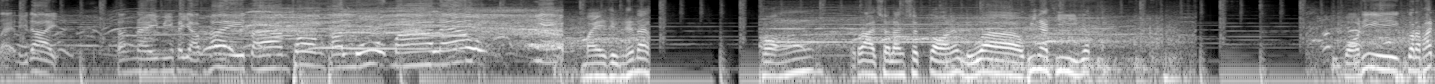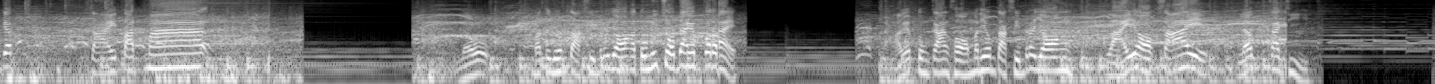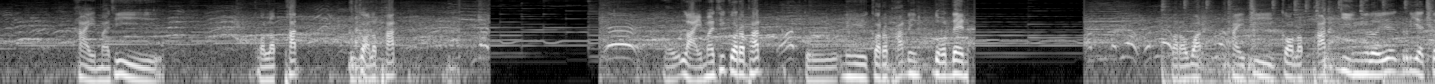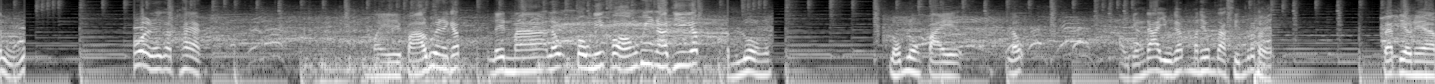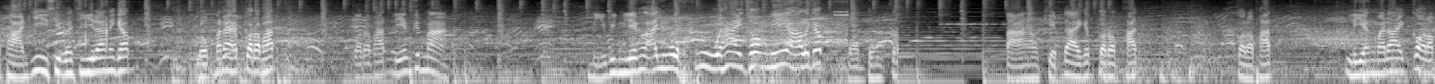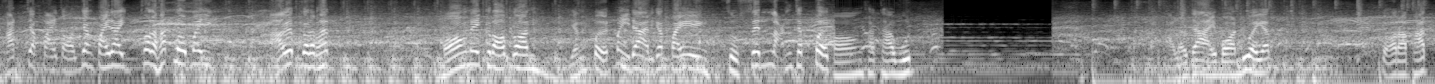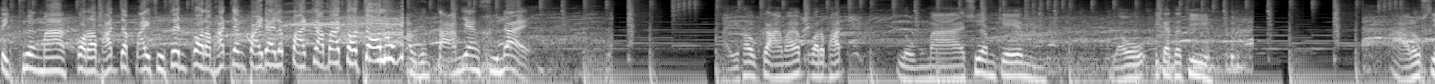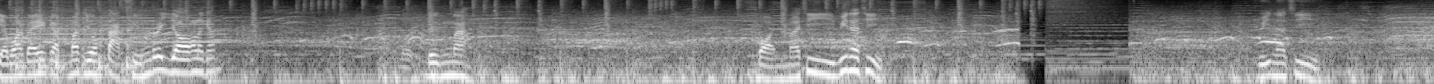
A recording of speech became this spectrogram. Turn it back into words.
แตะนี้ได้ ข้างในมีขยับให้ตามช่องทะลุมาแล้วยิงไม่ถึงทางด้านของราชลันชกรนะหรือว่าวินาทีครับบอที่กรพัฒน์ครับจ่ายตัดมา แล้วมัธยมตากสินระยองเอาตรงนี้โจบได้ครับก็ได้เอาครับตรงกลางของมัธยมตากสินระยองไหลออกซ้ายแล้วกาจีให้มาที่ กรพัฒน์กรพัฒน์เอาไหลมาที่กรพัฒน์ตูนี่กรพัฒน์นี่โดดเด่น ประวัติให้ที่กรพัฒน์ยิงเลยเรียกจะหลูด้วยเลยกระแทกไม่ได้ฟาวด้วยนะครับ เล่นมาแล้วตรงนี้ของวินาทีครับล่วงลงล้มลงไปแล้วเอายังได้อยู่ครับมัธยมตักสินระเบิดแป๊บเดียวเนี่ยผ่าน 20 นาทีแล้วนะครับหลบมาได้ครับกรพัฒน์ กรพัฒน์เลี้ยงขึ้นมา หมีวิ่งเลี้ยงหลายอยู่โอ้โหให้ช่องนี้เอาเลยครับบอลตรงกลางเอาเก็บได้ครับกรพัฒน์กรพัฒน์เลี้ยงมาได้กรพัฒน์จะไปต่อยังไปได้กรพัฒน์หลบมาอีกเอาครับกรพัฒน์มองในกรอบก่อนยังเปิดไม่ได้เลยครับไปเอง สุดเส้นหลังจะเปิดของคาทาวุฒิเอาแล้วได้บอลด้วยครับ กรพัฒติดเครื่องมากรพัฒจะไปสู่เส้นกรพัฒยังไปได้แล้วปาดกลับมาจ่อจ่อลูกเอายังตามแย่งคืนได้ไหลเข้ากลางมาครับกรพัฒลงมาเชื่อมเกม แล้วอีกันตทีอ่าเราเสียบอลไปกับมัธยมตากสินระยองเลยครับ ดึงมาบอลมาที่วินาที วินาที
